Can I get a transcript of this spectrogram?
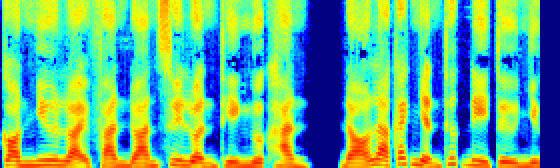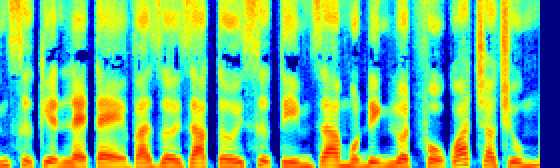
Còn như loại phán đoán suy luận thì ngược hẳn, đó là cách nhận thức đi từ những sự kiện lẻ tẻ và rời rạc tới sự tìm ra một định luật phổ quát cho chúng.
